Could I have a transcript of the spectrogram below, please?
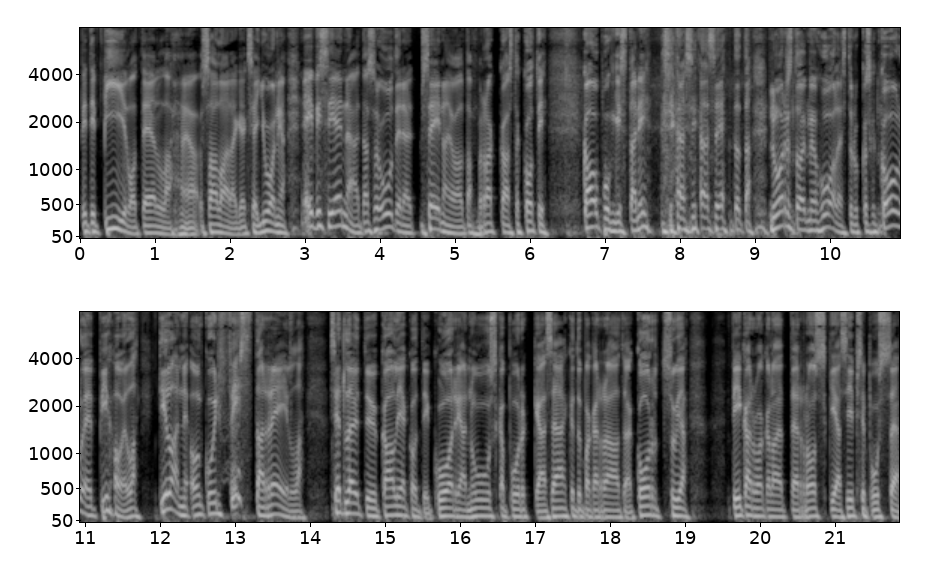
piti piilotella ja salailla keksiä juonia? Ei vissi enää. Tässä on uutinen Seinäjoelta, rakkaasta kotikaupungistani. Siellä, siellä se tota, nuorisotoimi on huolestunut, koska koulujen pihoilla tilanne on kuin festareilla. Sieltä löytyy kaljakotikuoria, nuuskapurkkeja, sähkötupakan raatoja, kortsuja, pikaruokalaitteen roskia, sipsipusseja.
